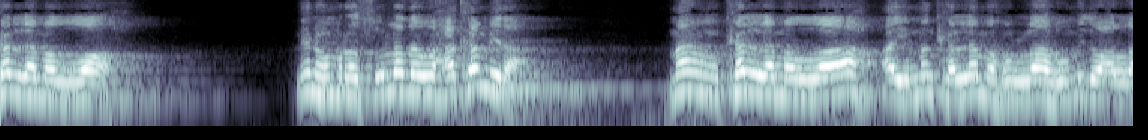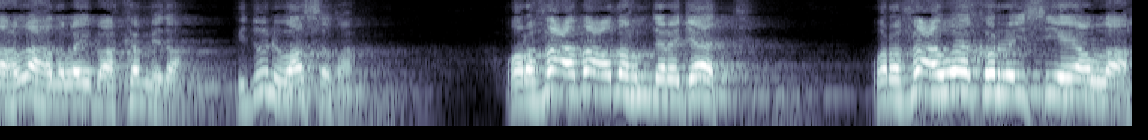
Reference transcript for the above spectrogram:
kallama allaah minhum rasuullada waxaa ka mida. Man kallama allaah ay man kallamahu allaahu miduu allah la hadlay baa ka mida biduuni waasita wa rafaca bacdahum darajaat. Wa rafaca waa korraysiiyey allah.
